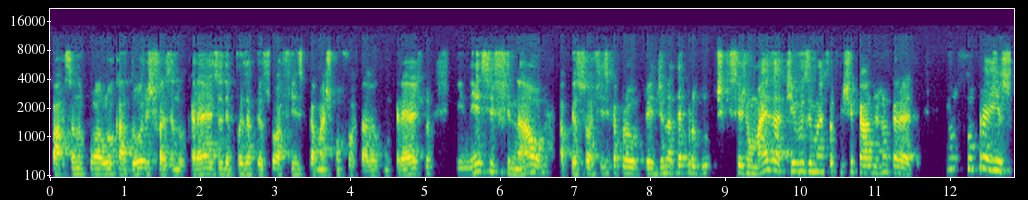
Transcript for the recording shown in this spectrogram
passando por alocadores fazendo crédito, depois a pessoa física mais confortável com crédito, e nesse final, a pessoa física pedindo até produtos que sejam mais ativos e mais sofisticados no crédito. E o Supra é isso.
